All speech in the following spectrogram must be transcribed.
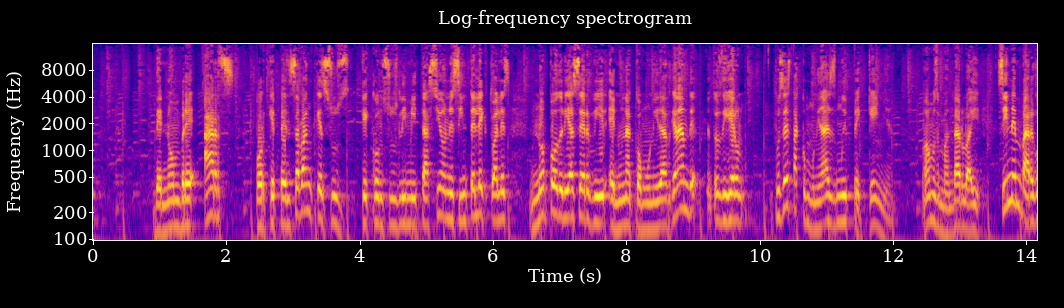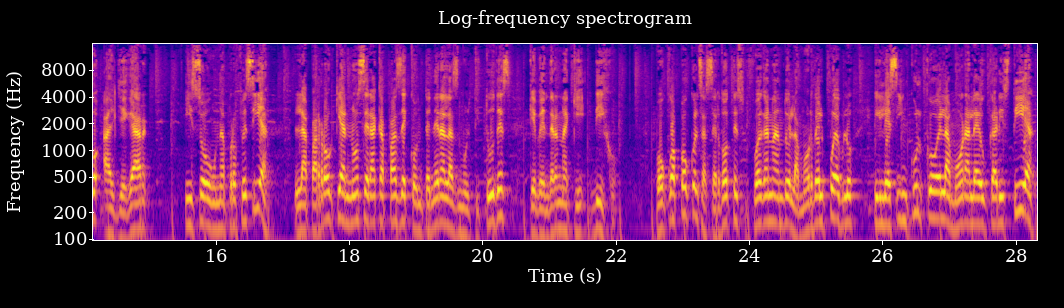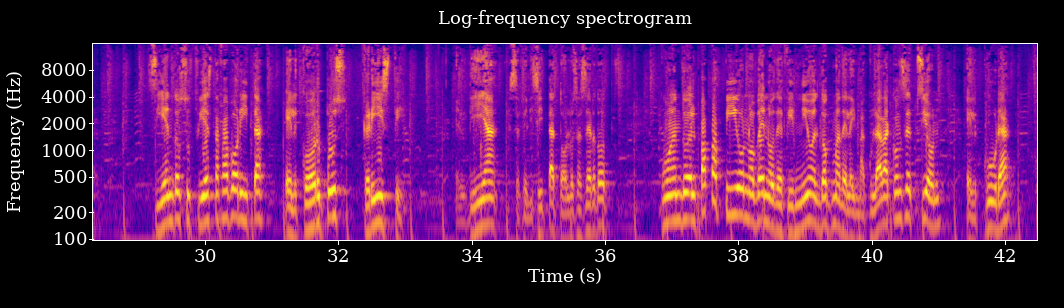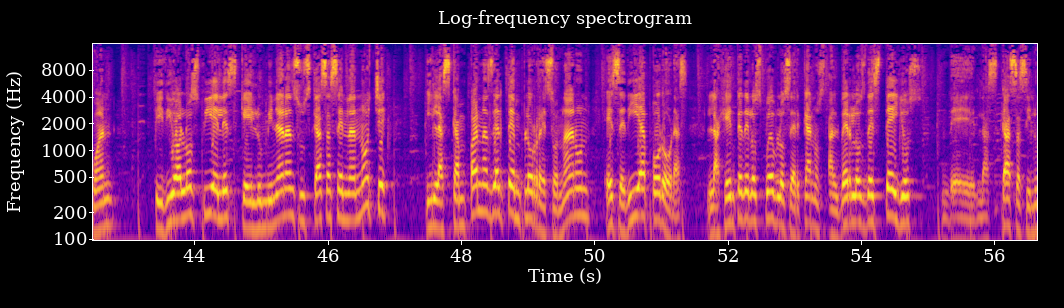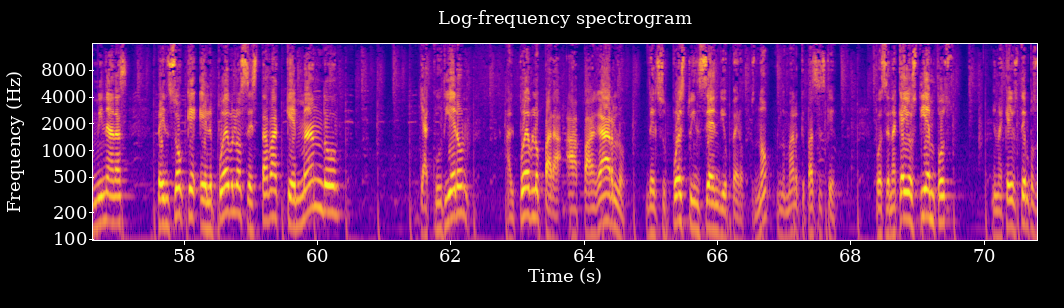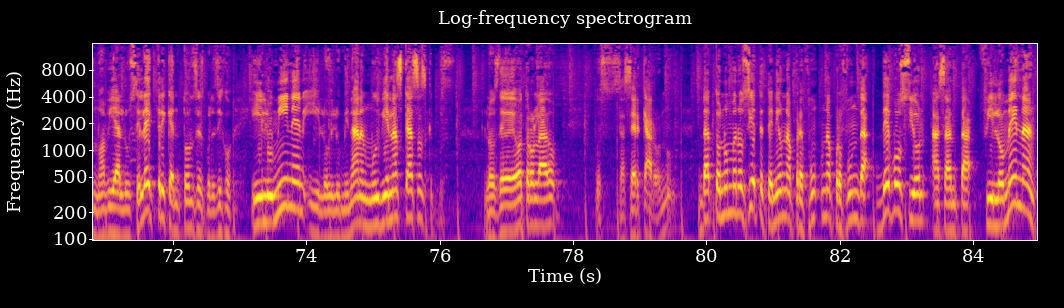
de nombre Ars, porque pensaban que, sus, que con sus limitaciones intelectuales no podría servir en una comunidad grande. Entonces dijeron, pues esta comunidad es muy pequeña, vamos a mandarlo ahí. Sin embargo, al llegar hizo una profecía. La parroquia no será capaz de contener a las multitudes que vendrán aquí, dijo. Poco a poco el sacerdote fue ganando el amor del pueblo y les inculcó el amor a la Eucaristía, siendo su fiesta favorita el Corpus Christi, el día se felicita a todos los sacerdotes. Cuando el Papa Pío IX definió el dogma de la Inmaculada Concepción, el cura, Juan, pidió a los fieles que iluminaran sus casas en la noche y las campanas del templo resonaron ese día por horas la gente de los pueblos cercanos, al ver los destellos de las casas iluminadas, pensó que el pueblo se estaba quemando y acudieron al pueblo para apagarlo del supuesto incendio, pero pues no, lo malo que pasa es que pues en aquellos tiempos en aquellos tiempos no había luz eléctrica, entonces pues les dijo, iluminen y lo iluminaron muy bien las casas, que pues los de otro lado pues se acercaron, ¿no? Dato número 7. Tenía una, una profunda devoción a Santa Filomena.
